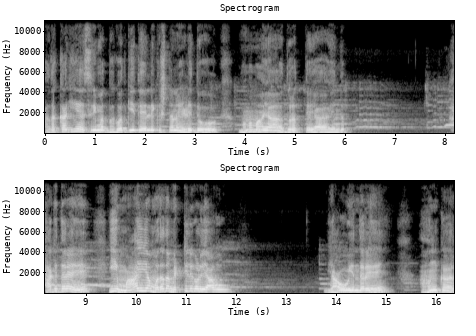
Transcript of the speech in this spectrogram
ಅದಕ್ಕಾಗಿಯೇ ಶ್ರೀಮದ್ ಭಗವದ್ಗೀತೆಯಲ್ಲಿ ಕೃಷ್ಣನು ಹೇಳಿದ್ದು, ಮಮ ಮಾಯಾ ದುರತ್ಯಯ ಎಂದು. ಹಾಗಿದ್ದರೆ ಈ ಮಾಯೆಯ ಮದದ ಮೆಟ್ಟಿಲುಗಳು ಯಾವುವು? ಯಾವುವು ಎಂದರೆ ಅಹಂಕಾರ,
